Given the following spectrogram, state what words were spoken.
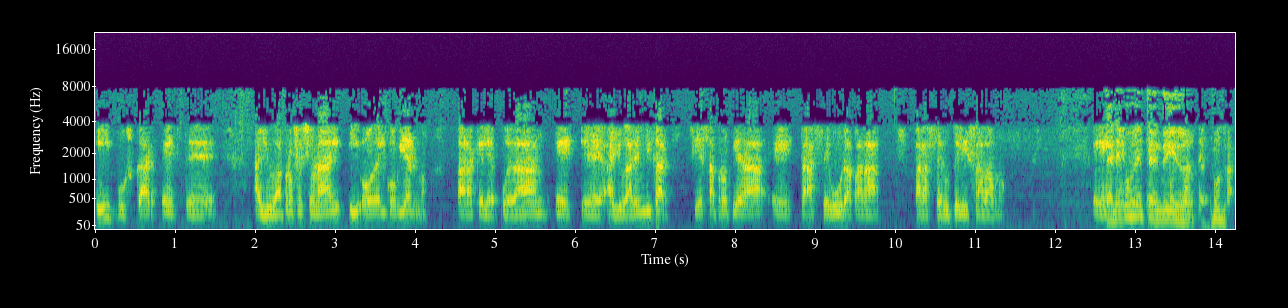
y buscar este, ayuda profesional y o del gobierno para que le puedan este, ayudar a indicar si esa propiedad está segura para, para ser utilizada o no. Eh, Tenemos entendido. Otra,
